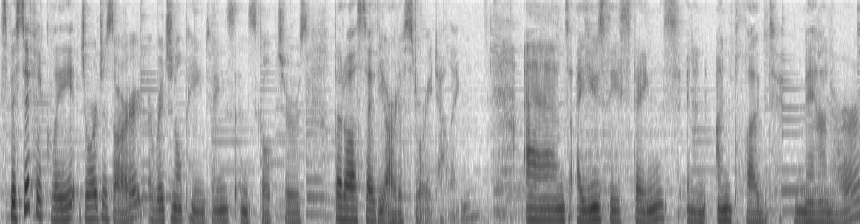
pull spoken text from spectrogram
specifically George's art, original paintings and sculptures, but also the art of storytelling. And I use these things in an unplugged manner,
